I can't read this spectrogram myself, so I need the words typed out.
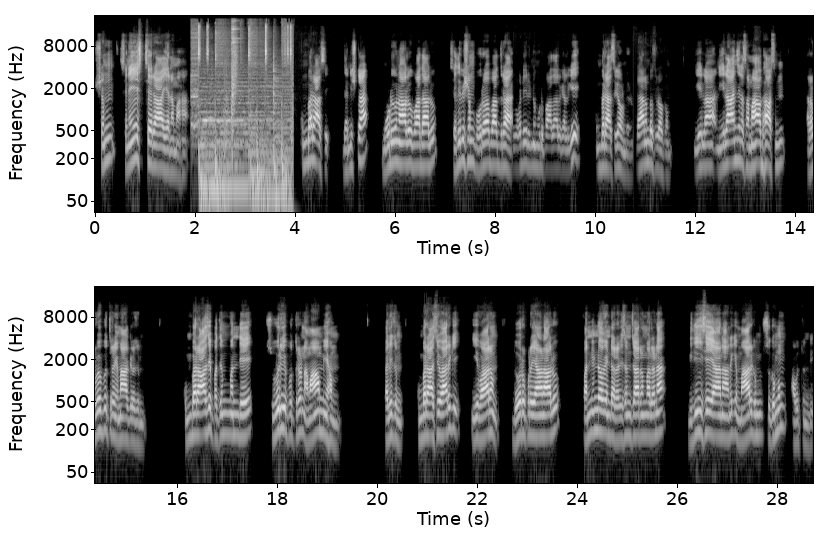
శం శనేశ్చరాయ నమ. కుంభరాశి. ధనిష్ట మూడు నాలుగు పాదాలు. చదివిషం పూర్వభద్ర ఒకటి రెండు మూడు పాదాలు కలిగి కుంభరాశిగా ఉండను ప్రారంభ శ్లోకం. నీలా నీలాంజన సమాభాసం. రవిపుత్ర యమాగ్రజం కుంభరాశి పతిం వందే సూర్యపుత్ర నమామ్యహం ఫలితం. కుంభరాశి వారికి ఈ వారం దూర ప్రయాణాలు పన్నెండవ వెంట రవి సంచారం వలన విదేశయానానికి మార్గం సుగమం అవుతుంది.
